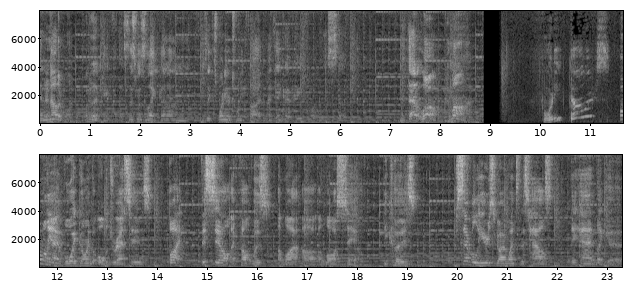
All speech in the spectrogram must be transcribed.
and another one. What did I pay this? This was like um, it was like 20 or 25. I think I paid for all this stuff. And that alone, come on. Forty dollars? Normally I avoid going to old addresses, but this sale I felt was a, lo- uh, a lost sale because several years ago I went to this house. They had like a,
